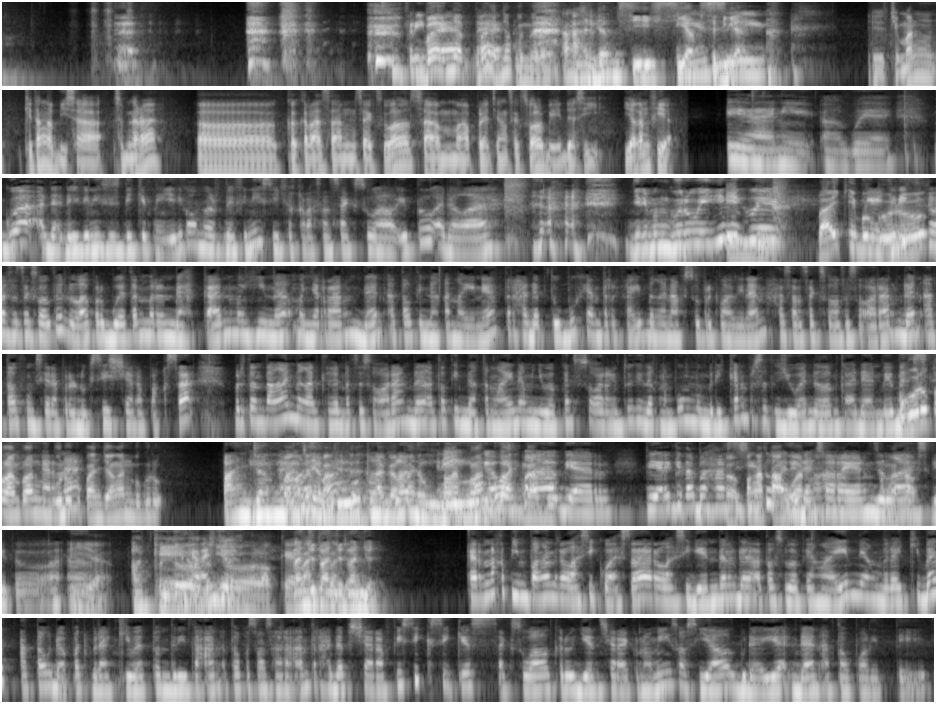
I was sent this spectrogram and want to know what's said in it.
banyak ya. banyak beneran Asli. Adam sih siap Iya sedia. sih. Ya cuman kita nggak bisa sebenarnya eh, kekerasan seksual sama pelecehan seksual beda sih. Ya kan Via? Iya nih eh, gue gue ada definisi sedikit nih. Jadi kalau menurut definisi kekerasan seksual itu adalah jadi menggurui gini gue. Baik Ibu Oke, Guru. Jadi kekerasan seksual itu adalah perbuatan merendahkan, menghina, menyerang dan atau tindakan lainnya terhadap tubuh yang terkait dengan nafsu perkawinan, hasrat seksual seseorang dan atau fungsi reproduksi secara paksa, bertentangan dengan kehendak seseorang dan atau tindakan lain yang menyebabkan seseorang itu tidak mampu memberikan persetujuan dalam keadaan Bu bebas. Guru pelan-pelan Bu Guru kepanjangan Bu Guru. Panjang banget panjang ya banget Bu. ya. Agak Pelan-pelan panjang. dong Bu. Pelan-pelan boleh nggak, Bu? biar biar kita Oh, bahas di situ ada dasar Ma. yang jelas gitu. Uh-uh. Iya. Oke. Betul, Oke, lanjut. betul. Lanjut, lanjut, lanjut. Karena ketimpangan relasi kuasa, relasi gender, dan atau sebab yang lain yang berakibat atau dapat berakibat penderitaan atau kesengsaraan terhadap secara fisik, psikis, seksual, kerugian secara ekonomi, sosial, budaya, dan atau politik.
